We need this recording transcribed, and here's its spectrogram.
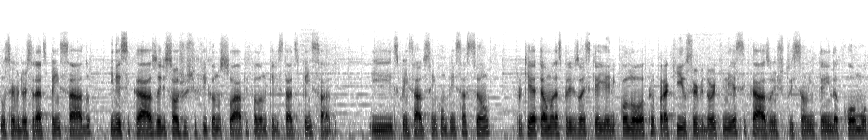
o servidor será dispensado. E nesse caso, ele só justifica no swap falando que ele está dispensado. E dispensado sem compensação, porque é até uma das previsões que a IN coloca para que o servidor que nesse caso a instituição entenda como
